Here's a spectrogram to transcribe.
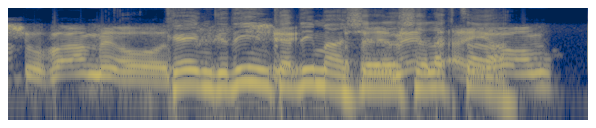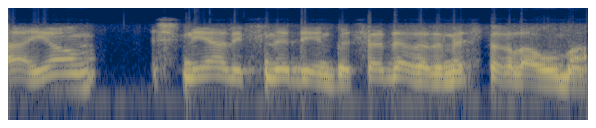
חשובה מאוד. כן, קדימה, ש- שבאמת שאלה קצרה. היום, היום, שנייה לפני דין, בסדר? זה מסר לאומה.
